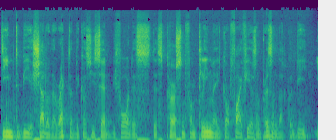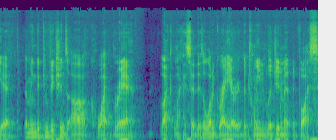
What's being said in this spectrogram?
deemed to be a shadow director because you said before this this person from Kleenmaid got five years in prison. That could be Yeah, I mean the convictions are quite rare. Like like I said, there's a lot of grey area between legitimate advice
